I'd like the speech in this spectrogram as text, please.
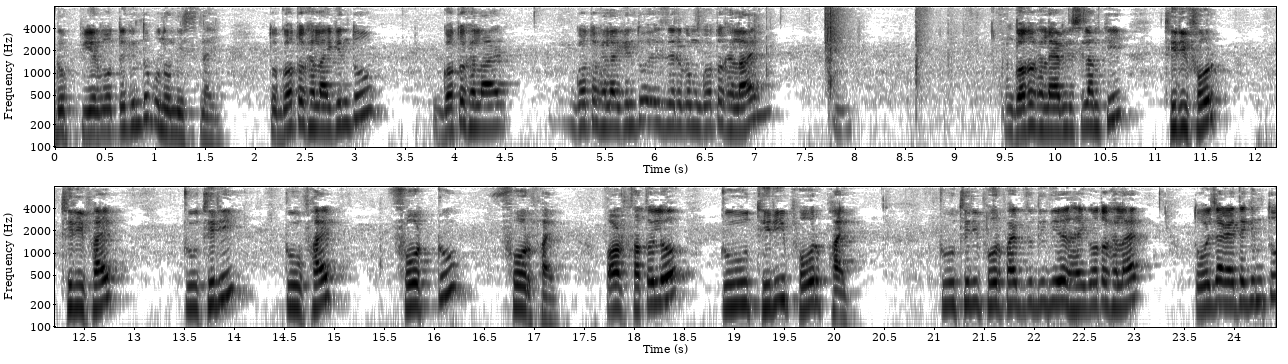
ডুবপি এর মধ্যে কিন্তু কোনো মিস নাই। তো গত খেলায় কিন্তু, গত খেলায় গত খেলায় কিন্তু এই যেরকম গত খেলায় গত খেলায় আমি দিয়েছিলাম কি? Three four three five two three two five four two four five অর্থাৎ হলো two three four five two three four five যদি দিয়ে থাকি গত খেলায়, তো ওই জায়গাতে কিন্তু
